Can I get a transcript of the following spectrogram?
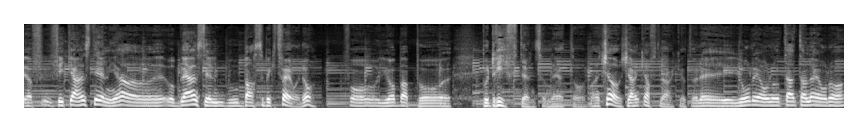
jag fick anställningar och, och blev anställd på Barsebäck 2 då för att jobba på, på driften som det heter. Man kör kärnkraftverket och det gjorde jag under ett antal år då.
